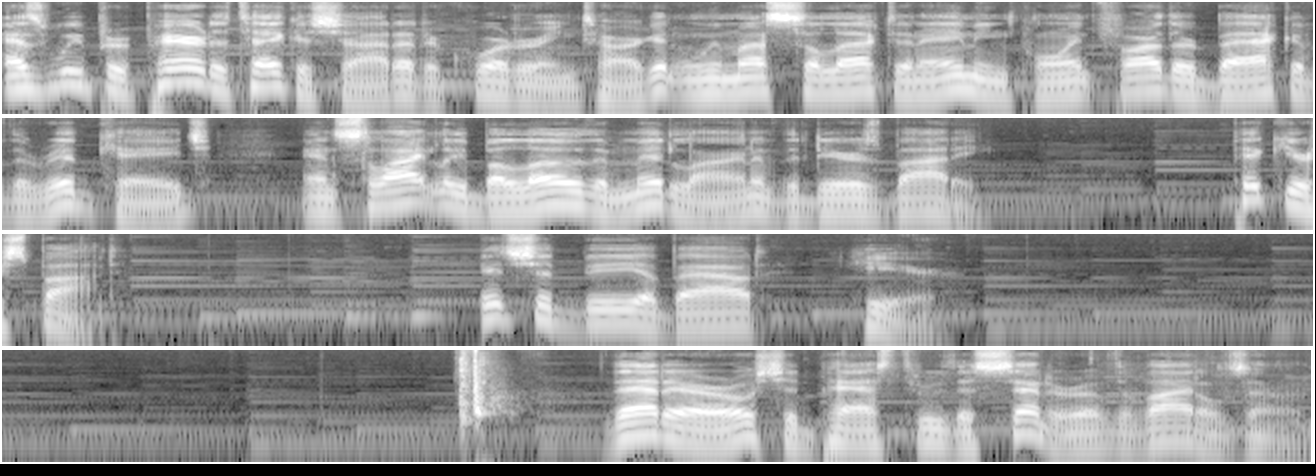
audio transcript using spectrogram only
As we prepare to take a shot at a quartering target, we must select an aiming point farther back of the rib cage and slightly below the midline of the deer's body. Pick your spot. It should be about here. That arrow should pass through the center of the vital zone.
